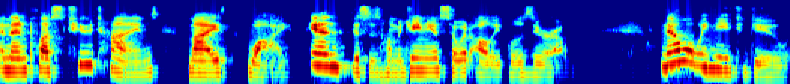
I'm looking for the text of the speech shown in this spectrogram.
and then plus 2 times my y. And this is homogeneous, so it all equals 0. Now what we need to do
